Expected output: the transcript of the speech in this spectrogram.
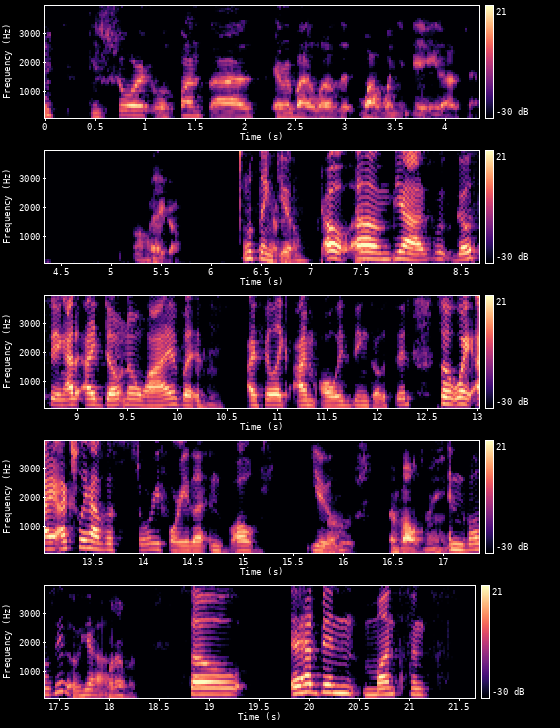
you. You're short, little fun size. Everybody loves it. Why wouldn't you be an eight out of ten? Oh, There you go. Well thank you. Oh, Yeah. um yeah, so ghosting. I I don't know why, but Mm-hmm. it's I feel like I'm always being ghosted. So wait, I actually have a story for you that involves you. Oh, involves me. involves you, yeah. Whatever. So it had been months since,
